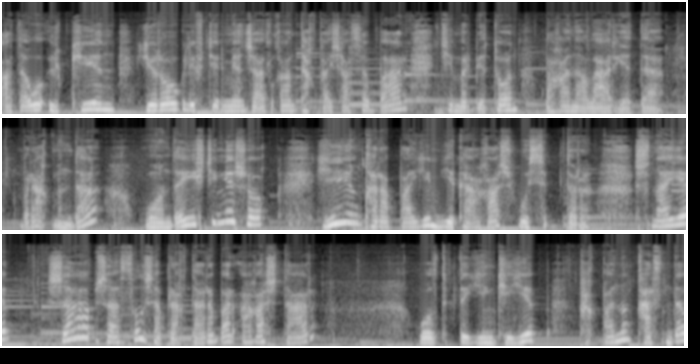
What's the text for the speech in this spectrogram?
Атауы үлкен иероглифтермен жазылған тақтайшасы бар темірбетон бағаналар еді. Бірақ мұнда ондай ештеңе жоқ. Ең қарапайым екі ағаш өсіп тұр. Шынайы жап жасыл жапырақтары бар ағаштар ол тіпті еңкейіп қақпаның қасында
